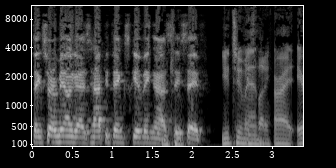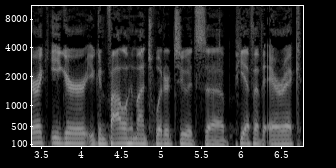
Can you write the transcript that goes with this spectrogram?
Thanks for having me on, guys. Happy Thanksgiving. Uh, stay safe. You too, man. Thanks, All right, Eric Eager. You can follow him on Twitter too. It's uh, PFF Eric.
